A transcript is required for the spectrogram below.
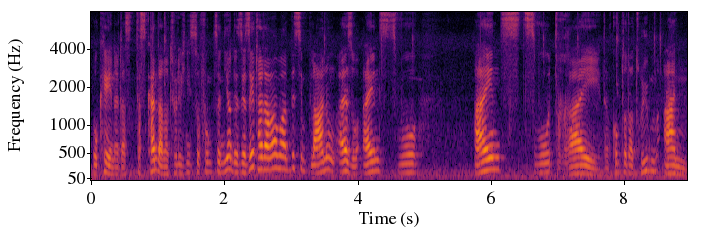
Okay, na das, das kann da natürlich nicht so funktionieren. Also ihr seht halt, da war mal ein bisschen Planung. Also 1, 2, 1, 2, 3. Dann kommt er da drüben an.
